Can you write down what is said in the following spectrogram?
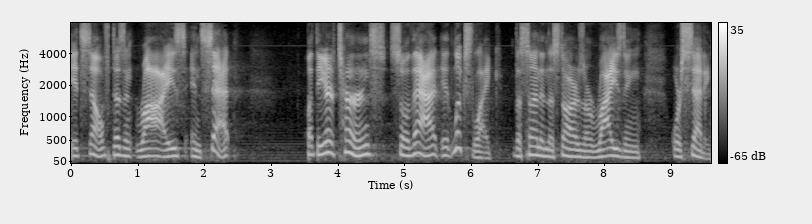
itself doesn't rise and set but the earth turns so that it looks like the sun and the stars are rising or setting.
